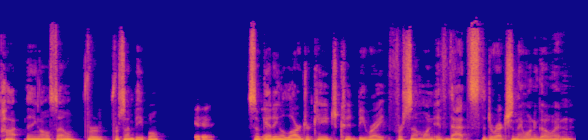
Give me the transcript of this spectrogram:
hot thing also for, for some people? It is. So yeah. getting a larger cage could be right for someone if that's the direction they want to go in.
